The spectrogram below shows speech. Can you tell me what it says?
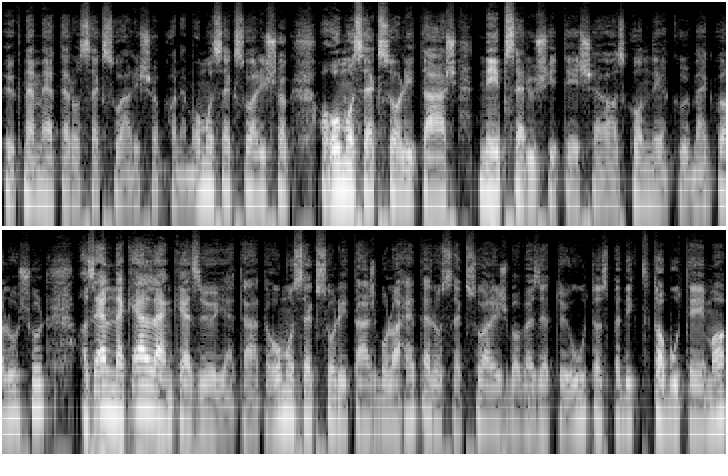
ők nem heteroszexuálisak, hanem homoszexuálisak. A homoszexualitás népszerűsítése az gond nélkül megvalósul. Az ennek ellenkezője, tehát a homoszexualitásból a heteroszexuálisba vezető út, az pedig tabu téma,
